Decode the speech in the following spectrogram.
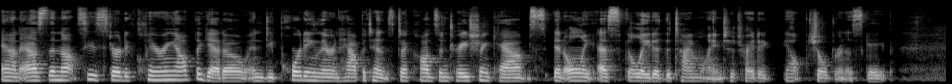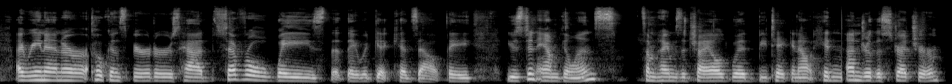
And as the Nazis started clearing out the ghetto and deporting their inhabitants to concentration camps, it only escalated the timeline to try to help children escape. Irina and her co conspirators had several ways that they would get kids out. They used an ambulance. Sometimes a child would be taken out hidden under the stretcher.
